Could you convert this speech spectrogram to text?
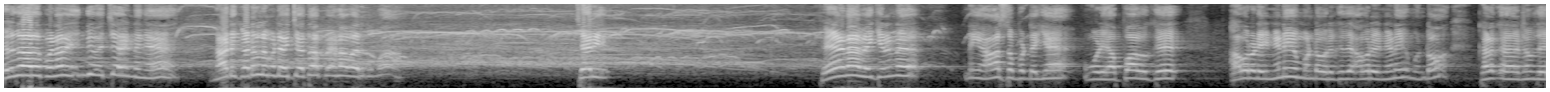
எழுதாத பேனா எங்கே வச்சா என்னங்க? நடுக்கடல்ல கொண்டு வச்சா தான் பேனா வருதுமா? சரி. பேனா வைக்கிறேன்னு நீங்க ஆசைப்பட்டீங்க. உங்களுடைய அப்பாவுக்கு அவருடைய நினைவு மண்டபம் இருக்குது. அவருடைய நினைவு மண்டபம் கலக்க நமது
